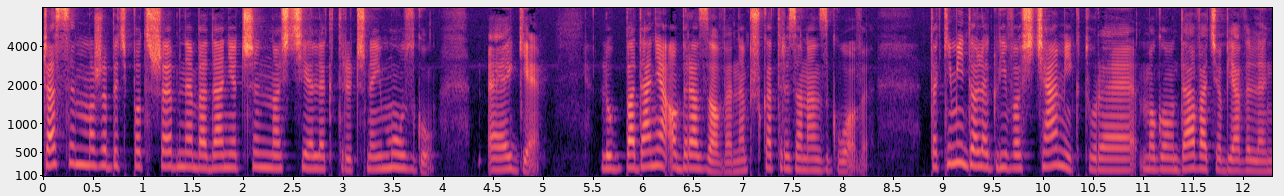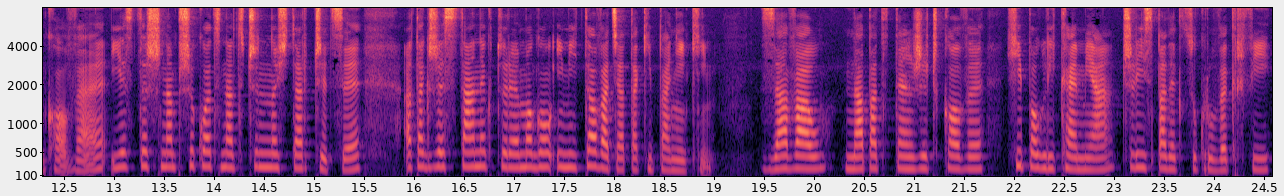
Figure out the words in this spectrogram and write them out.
Czasem może być potrzebne badanie czynności elektrycznej mózgu – EEG lub badania obrazowe, np. rezonans głowy. Takimi dolegliwościami, które mogą dawać objawy lękowe, jest też na nadczynność tarczycy, a także stany, które mogą imitować ataki paniki. Zawał, napad tężyczkowy, hipoglikemia, czyli spadek cukru we krwi,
